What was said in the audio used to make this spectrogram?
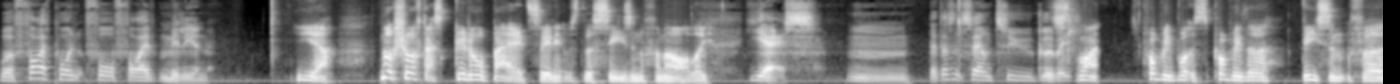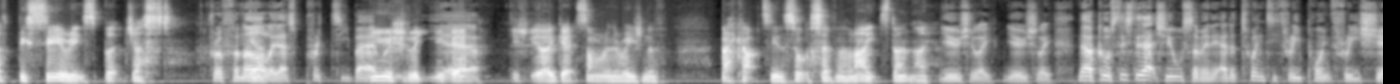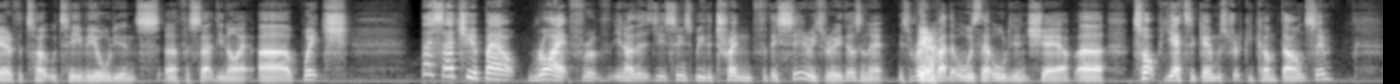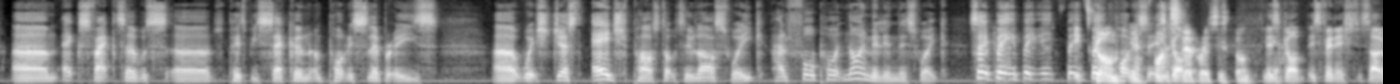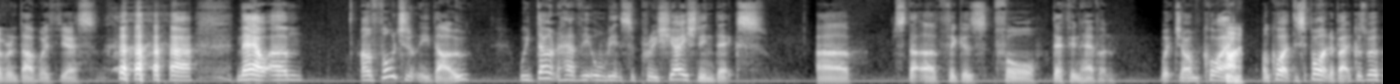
were 5.45 million. Yeah. Not sure if that's good or bad, seeing it was the season finale. Yes. Hmm. That doesn't sound too good. It's like it's probably what it's probably the decent for this series, but just for a finale, that's pretty bad. usually you yeah. get usually they get somewhere in the region of back up to the sort of seven and eights, don't they? Usually, usually. Now, of course, this did actually also mean it had a 23.3 share of the total TV audience uh, for Saturday night, uh, which that's actually about right for you know. It seems to be the trend for this series, really, doesn't it? It's around Yeah. about that always that audience share. Uh, top yet again was Strictly Come Dancing. Um, X Factor was uh, appeared to be second, and Pointless Celebrities. Uh, which just edged past Doctor Who last week, had 4.9 million this week. So it beat, it beat, it beat, It's beat gone. Pointless. yeah. it's gone. Celebrities is gone. It's Yeah. gone. It's finished. It's over and done with. Yes. now, um, unfortunately, though, we don't have the audience appreciation index uh, st- uh, figures for Death in Heaven, which I'm quite Right. I'm quite disappointed about because we're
